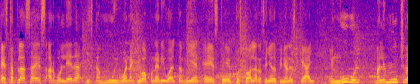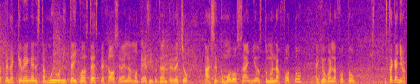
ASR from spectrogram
Esta plaza es Arboleda y está muy buena. Aquí voy a poner igual también, este, pues todas las reseñas de opiniones que hay en Google. Vale mucho la pena que vengan, está muy bonita y cuando está despejado se ven las montañas impresionantes. De hecho, hace como dos años tomé una foto. Aquí voy a poner la foto. Está cañón,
